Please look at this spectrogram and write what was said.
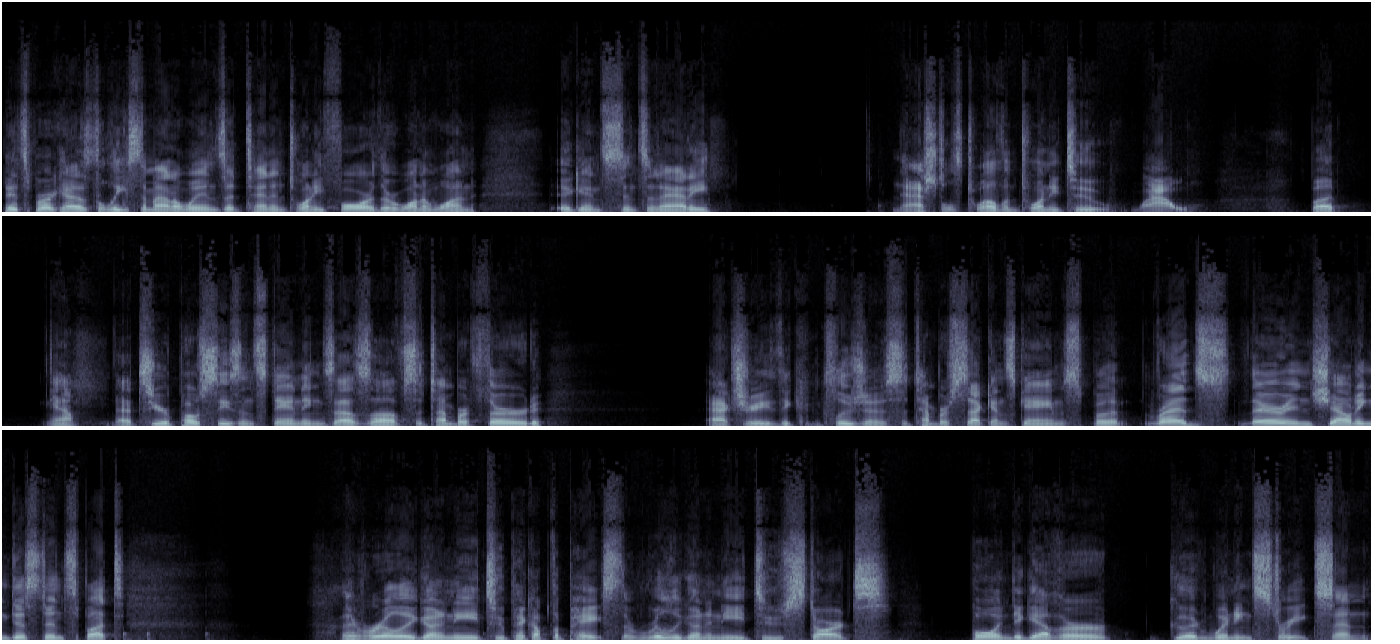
Pittsburgh has the least amount of wins at 10 and 24. They're 1 and 1 against Cincinnati. Nationals 12 and 22. Wow. But yeah, that's your postseason standings as of September 3rd. Actually, the conclusion is September 2nd's games. But Reds, they're in shouting distance, but they're really going to need to pick up the pace. They're really going to need to start pulling together good winning streaks. And,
